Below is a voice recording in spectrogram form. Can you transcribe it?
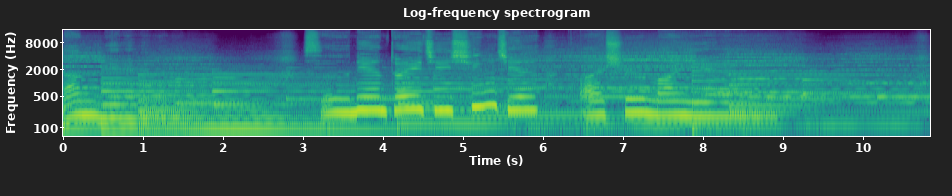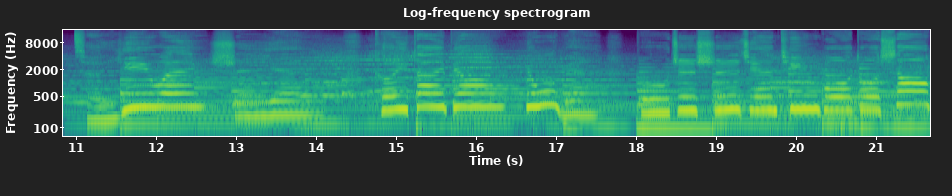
难眠，思念堆积，心结开始蔓延。曾以为代表永远，不知时间听过多少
